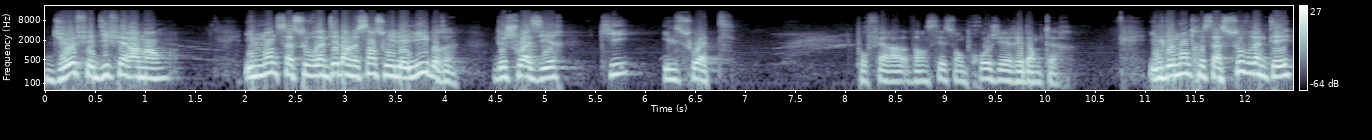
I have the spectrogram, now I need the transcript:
Dieu fait différemment. Il montre sa souveraineté dans le sens où il est libre de choisir qui il souhaite pour faire avancer son projet rédempteur. Il démontre sa souveraineté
